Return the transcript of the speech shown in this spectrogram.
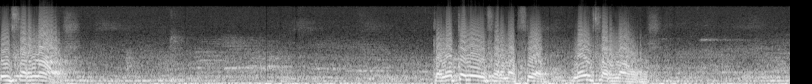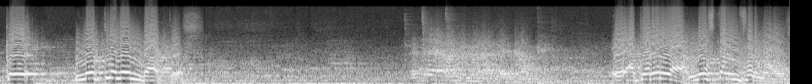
informados, que no tienen información, no informados, no tienen datos. Eh, aquí arriba no están informados.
